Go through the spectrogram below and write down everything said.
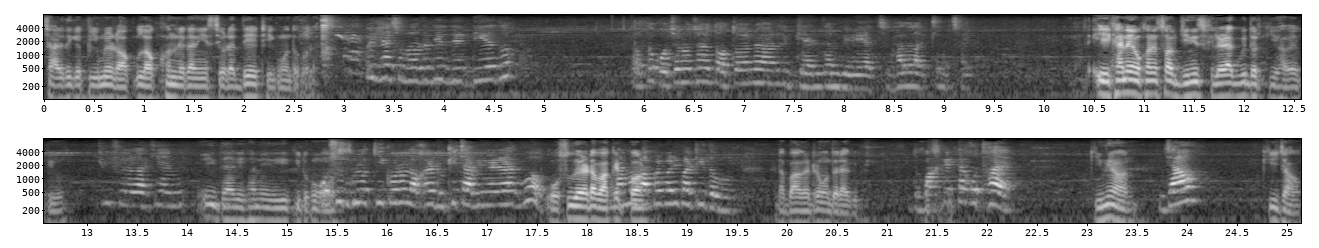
চারিদিকে পিমড়ে লক্ষণ রেখা নিয়ে এসছে ওটা দিয়ে ঠিক মতো করে। ওই হ্যাঁ দিয়ে দিয়ে- দিয়ে তো তত কোচানো তত আর জ্ঞানজাম বেড়ে যাচ্ছে ভালো লাগছে না চাই এখানে ওখানে সব জিনিস ফেলে রাখবি তোর কি হবে পিউ? ফেলে রাখি আমি? এই দেখ এখানে এদিকে কীরকম অবস্থা। ওষুধগুলো কি করে লকারে ঢুকিয়ে চাবি মেরে রাখব? ওষুধের একটা বাকেট কর। বাপের বাড়ি পাঠিয়ে দেবো। একটা বাকেটের মধ্যে রাখবি। তো বাকেটটা কোথায়? কিনে আন। যাও। কি যাও?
